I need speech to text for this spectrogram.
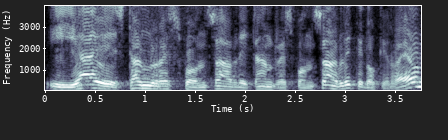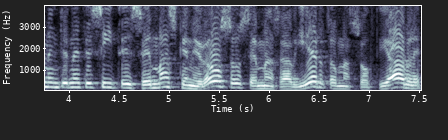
y ya es tan responsable, tan responsable, que lo que realmente necesita es ser más generoso, ser más abierto, más sociable,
